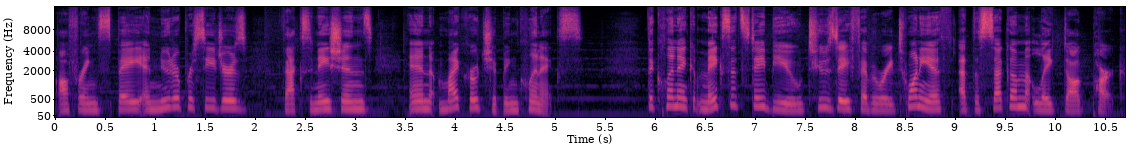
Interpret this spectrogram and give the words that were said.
offering spay and neuter procedures, vaccinations, and microchipping clinics. The clinic makes its debut Tuesday, February 20th at the Seccombe Lake Dog Park.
